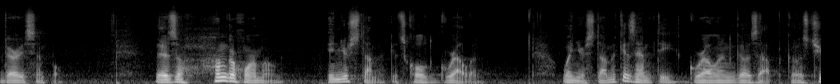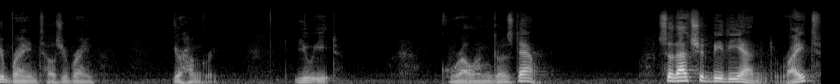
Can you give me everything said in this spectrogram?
Very simple. There's a hunger hormone in your stomach. It's called ghrelin. When your stomach is empty, ghrelin goes up, goes to your brain, tells your brain, you're hungry. You eat. Ghrelin goes down. So that should be the end, right?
